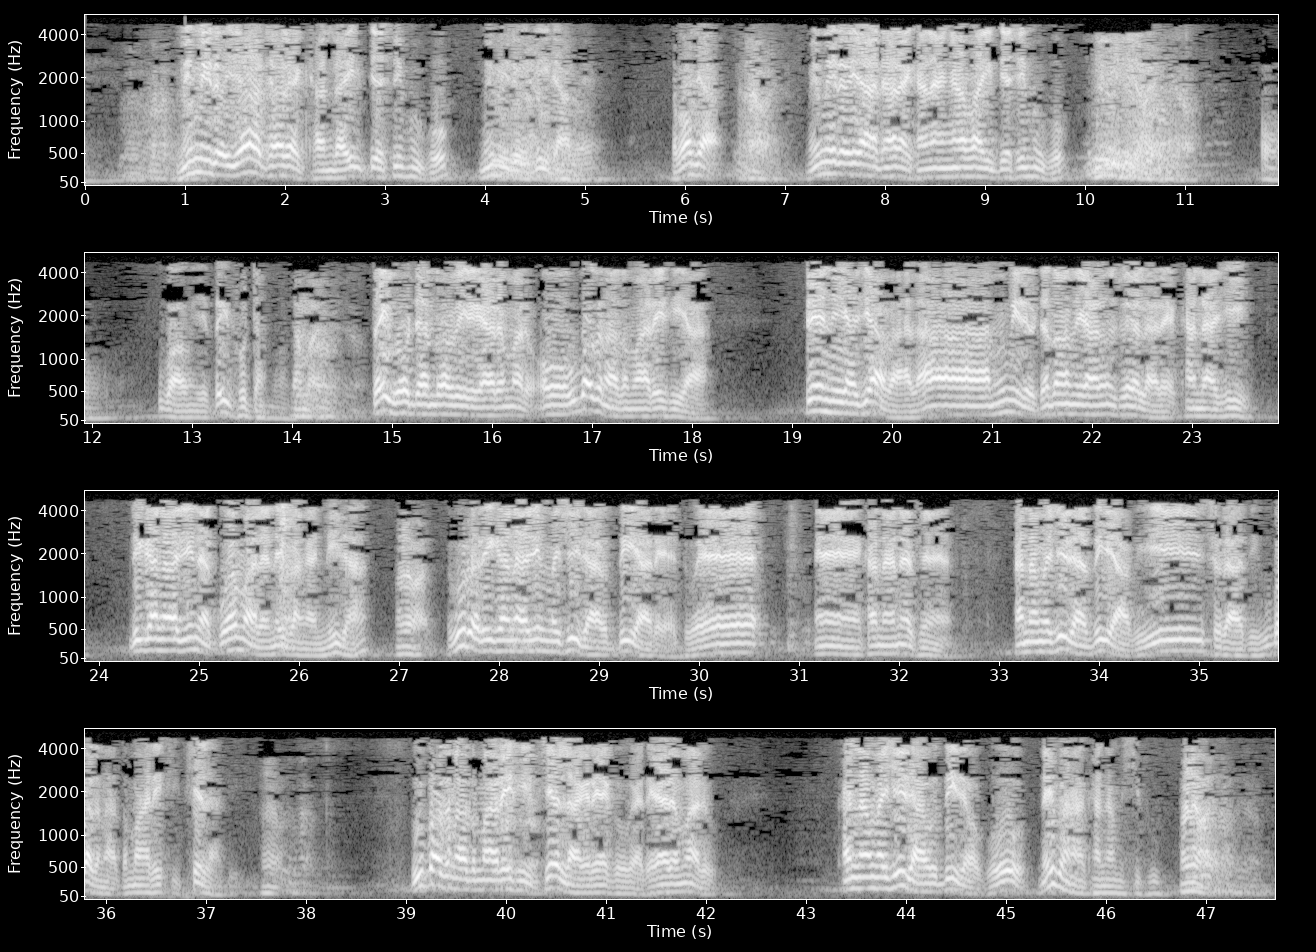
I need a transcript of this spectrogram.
မိမိတို့ရထားတဲ့ခန္ဓာဤပျက်စီးမှုကိုမိမိတို့သိတာပဲ သဘောကျမိမိတို့ရထားတဲ့ခန္ဓာ၅ပါးဤပျက်စီးမှုကိုသိပြီပါဗျာဩဥပအောင်ရေသိဖို့တန်သွားတမ်းပါဗျာသိဖို့တန်သွားပြီဓမ္မတို့ဩဥပဒနာသမာဓိဋ္ဌိဟာတင်းနေရကြပါလားမိမိတို့တသံတရားလုံးဆွဲလာတဲ့ခန္ဓာကြီးဒီခန္ဓာကြီးနဲ့ကွဲမှလည်းနိဗ္ဗာန်ကနေတာမှန်ပါဗျာအခုတော့ဒီခန္ဓာကြီးမရှိတာကိုသိရတဲ့အတွက်အဲခန္ဓာနဲ့ဖြင့် ခန္ဓာမရှိတာသိရပြီဆိုတာဒီဥပဒနာသမာဓိဋ္ဌိဖြစ်လာပြီမှန်ပါဗျာဝိပဿနာသမာဓိဋ္ဌိဖြစ်လာကြတဲ့ကိုကတရားဓမ္မတို့ခန္ဓာမရှိတာကိုသိတော့ကိုနိဗ္ဗာန်ဟာခန္ဓာမရှိဘူးမှန်ပါဗျာ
